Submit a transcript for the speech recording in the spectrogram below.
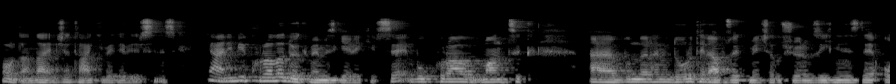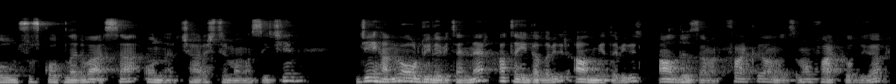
oradan da ayrıca takip edebilirsiniz. Yani bir kurala dökmemiz gerekirse bu kural, mantık bunları hani doğru telaffuz etmeye çalışıyorum. Zihninizde olumsuz kodları varsa onları çağrıştırmaması için Ceyhan ve Ordu ile bitenler Hatay'ı da alabilir, almayabilir. Aldığı zaman farklı, almadığı zaman farklı oluyor.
